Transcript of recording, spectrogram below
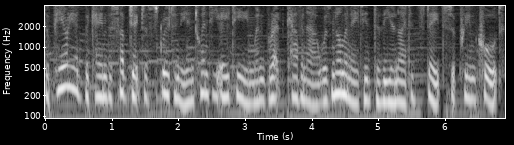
The period became the subject of scrutiny in 2018 when Brett Kavanaugh was nominated to the United States Supreme Court.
